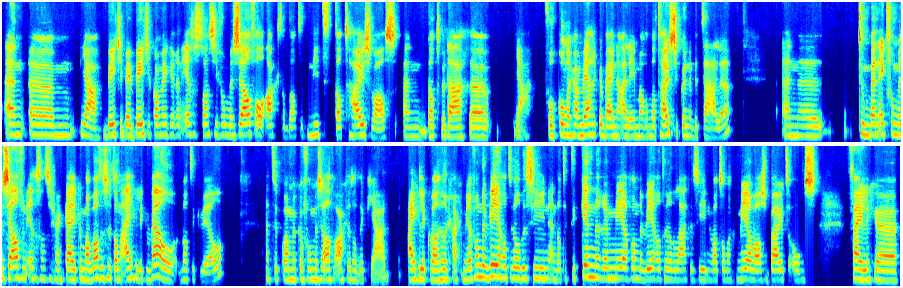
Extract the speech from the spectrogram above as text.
En um, ja, beetje bij beetje kwam ik er in eerste instantie voor mezelf al achter dat het niet dat huis was. En dat we daar uh, ja, voor konden gaan werken, bijna alleen maar om dat huis te kunnen betalen. En uh, toen ben ik voor mezelf in eerste instantie gaan kijken, maar wat is het dan eigenlijk wel wat ik wil? En toen kwam ik er voor mezelf achter dat ik ja, eigenlijk wel heel graag meer van de wereld wilde zien. En dat ik de kinderen meer van de wereld wilde laten zien. Wat er nog meer was buiten ons veilige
